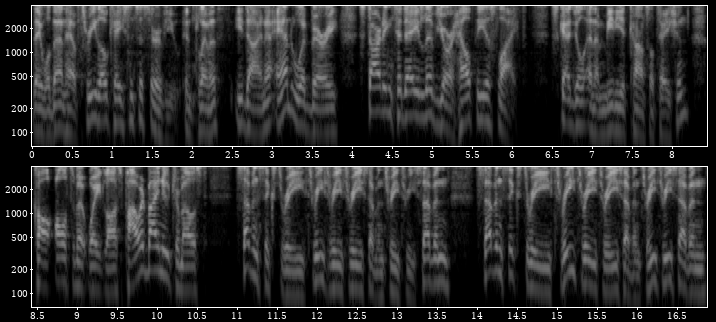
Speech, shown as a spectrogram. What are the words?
They will then have three locations to serve you in Plymouth, Edina, and Woodbury. Starting today, live your healthiest life. Schedule an immediate consultation. Call Ultimate Weight Loss, powered by Nutrimost, 763-333-7337, 763-333-7337,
